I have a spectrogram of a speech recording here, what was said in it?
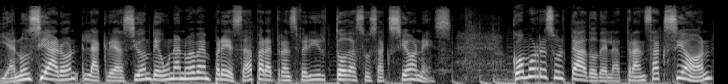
y anunciaron la creación de una nueva empresa para transferir todas sus acciones. Como resultado de la transacción,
